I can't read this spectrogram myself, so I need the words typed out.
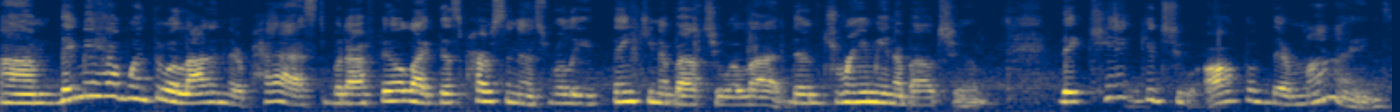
um, they may have went through a lot in their past, but I feel like this person is really thinking about you a lot. They're dreaming about you. They can't get you off of their mind.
